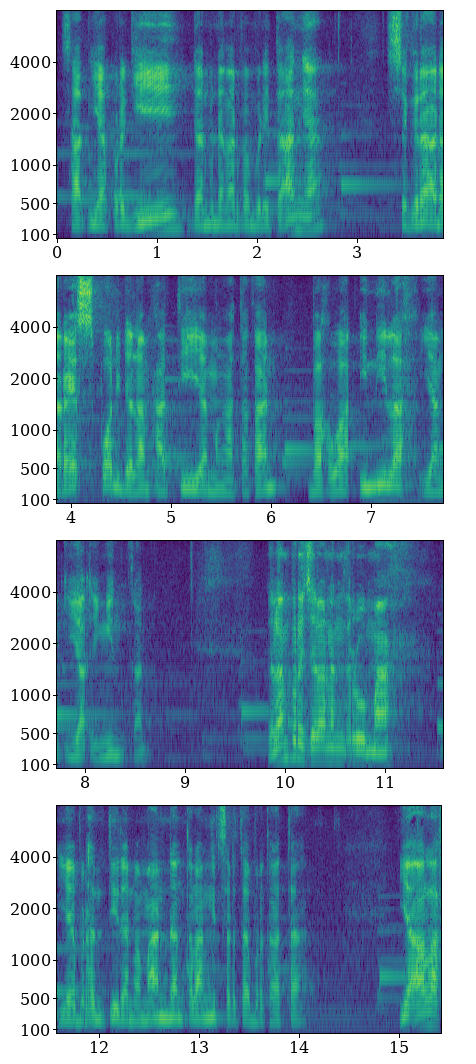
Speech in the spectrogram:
Saat ia pergi dan mendengar pemberitaannya, segera ada respon di dalam hati yang mengatakan bahwa inilah yang ia inginkan. Dalam perjalanan ke rumah, ia berhenti dan memandang ke langit serta berkata, Ya Allah,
